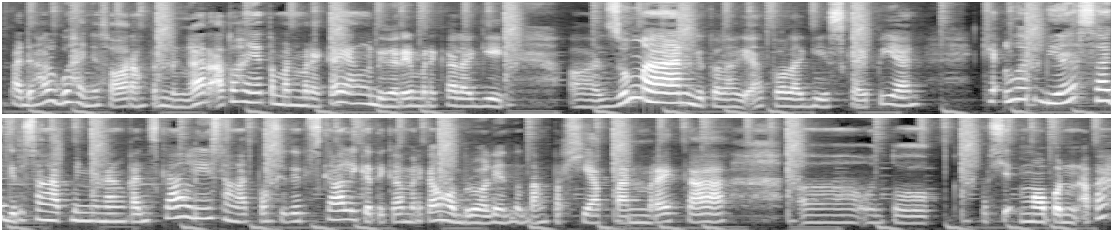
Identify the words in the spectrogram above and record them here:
padahal gue hanya seorang pendengar atau hanya teman mereka yang dengerin mereka lagi uh, zooman gitu lagi atau lagi skypean. Kayak luar biasa gitu sangat menyenangkan sekali sangat positif sekali ketika mereka ngobrolin tentang persiapan mereka uh, untuk persi maupun apa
